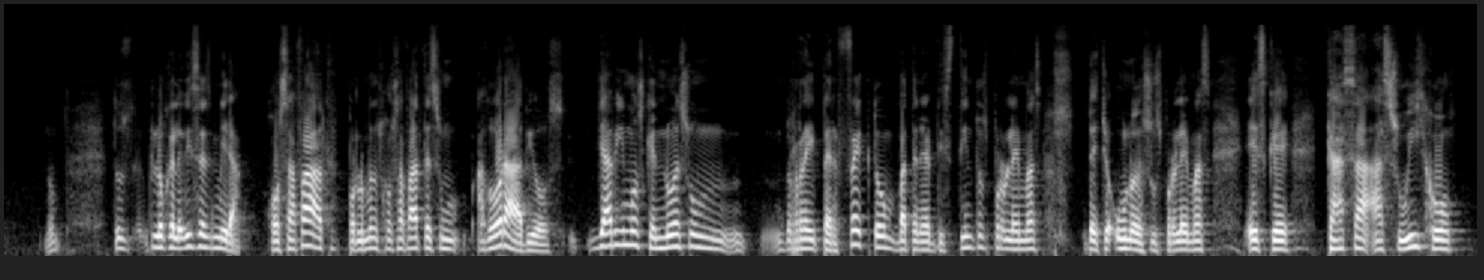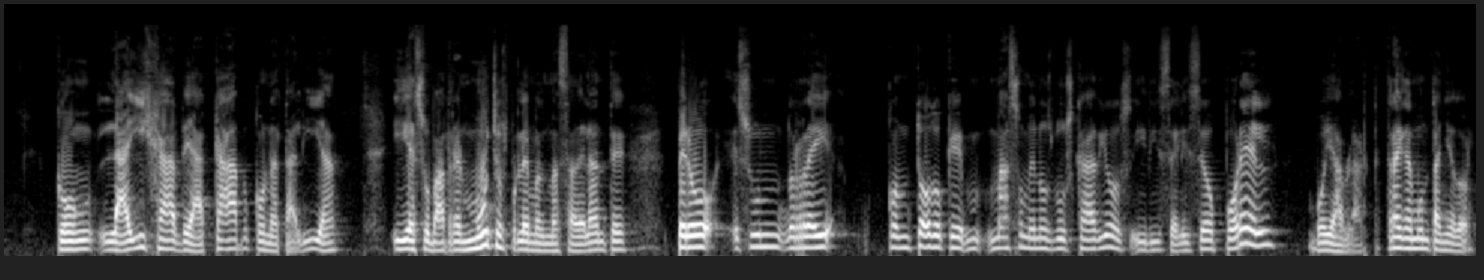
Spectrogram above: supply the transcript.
Entonces lo que le dice es, mira, Josafat, por lo menos Josafat es un, adora a Dios. Ya vimos que no es un rey perfecto, va a tener distintos problemas. De hecho, uno de sus problemas es que casa a su hijo con la hija de Acab, con Atalía, y eso va a traer muchos problemas más adelante. Pero es un rey con todo que más o menos busca a Dios. Y dice Eliseo, por él voy a hablarte. Tráigame un tañedor.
